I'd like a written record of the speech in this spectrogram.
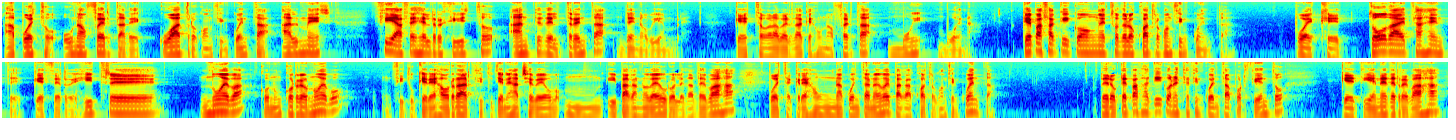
ha puesto una oferta de 4,50 al mes si haces el registro antes del 30 de noviembre. Que esto la verdad que es una oferta muy buena. ¿Qué pasa aquí con esto de los 4,50? Pues que toda esta gente que se registre nueva, con un correo nuevo, si tú quieres ahorrar, si tú tienes HBO mm, y pagas 9 euros, le das de baja, pues te creas una cuenta nueva y pagas 4,50. Pero ¿qué pasa aquí con este 50% que tiene de rebaja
